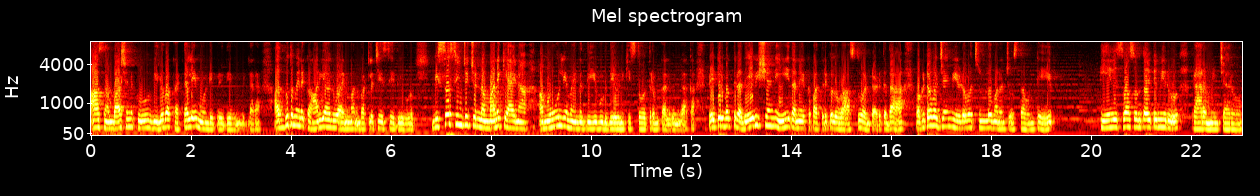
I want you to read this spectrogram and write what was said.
ఆ సంభాషణకు విలువ కట్టలేము అండి ఇప్పుడు దేవుని బిడ్డారా. అద్భుతమైన కార్యాలు ఆయన మన పట్ల చేసే దేవుడు. విశ్వసించుచున్న మనకి ఆయన అమూల్యమైన దేవుడు దేవునికి స్తోత్రం కలుగును గాక. పేతురు భక్తుడు అదే విషయాన్ని తన యొక్క పత్రికలో రాస్తూ అంటాడు కదా. ఒకటో అధ్యాయం ఏడో వచనంలో మనం చూస్తూ ఉంటే ఏ విశ్వాసంతో అయితే మీరు ప్రారంభించారో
